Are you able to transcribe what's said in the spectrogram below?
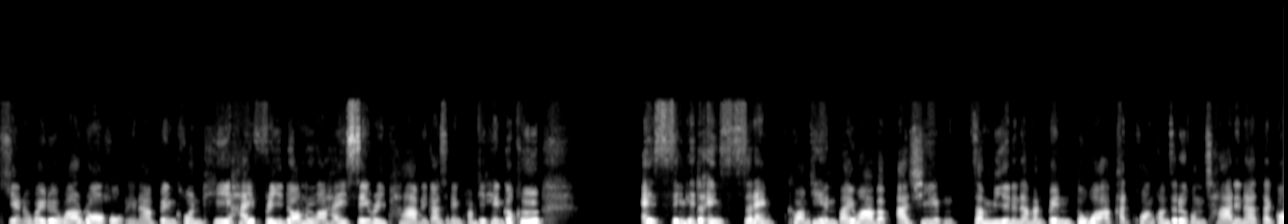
เขียนเอาไว้ด้วยว่ารอหกเนี่ยนะเป็นคนที่ให้ฟรีดอมหรือว่าให้เสรีภาพในการแสดงความคิดเห็นก็คือ ไอสิ่งที่ตัวเองแสดงความคิดเห็นไปว่าแบบอาชีพเสมียนเนี่ยนะมันเป็นตัวขัดขวางความเจริญของชาติเนี่ยนะแต่ก็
